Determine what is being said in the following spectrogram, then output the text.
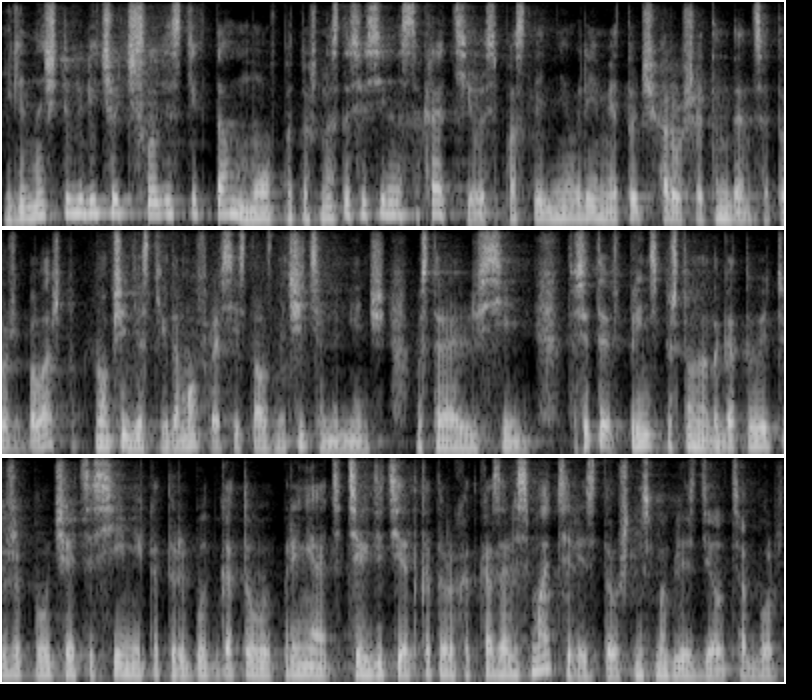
или, значит, увеличивать число детских домов, потому что у нас это все сильно сократилось в последнее время. Это очень хорошая тенденция тоже была, что ну, вообще детских домов в России стало значительно меньше, устраивали в семьи. То есть это, в принципе, что надо готовить уже, получается, семьи, которые будут готовы принять тех детей, от которых отказались матери из-за того, что не смогли сделать аборт.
